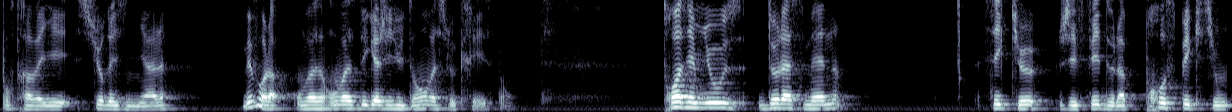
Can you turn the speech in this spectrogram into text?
pour travailler sur Resignal. Mais voilà, on va, on va se dégager du temps, on va se le créer ce temps. Troisième news de la semaine, c'est que j'ai fait de la prospection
